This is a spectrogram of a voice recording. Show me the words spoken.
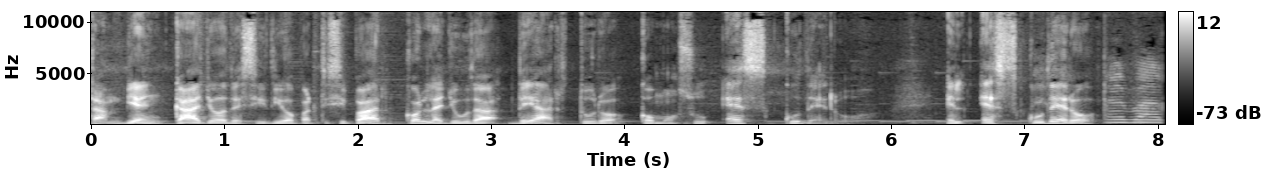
También Cayo decidió participar con la ayuda de Arturo como su escudero. El escudero Él va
